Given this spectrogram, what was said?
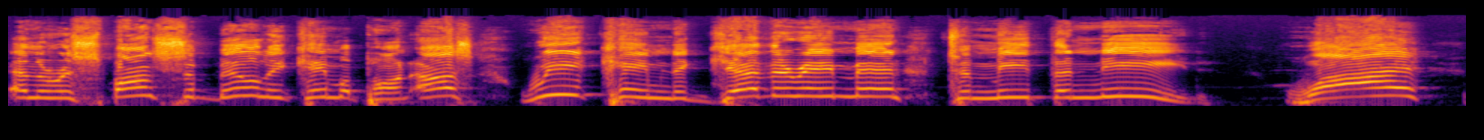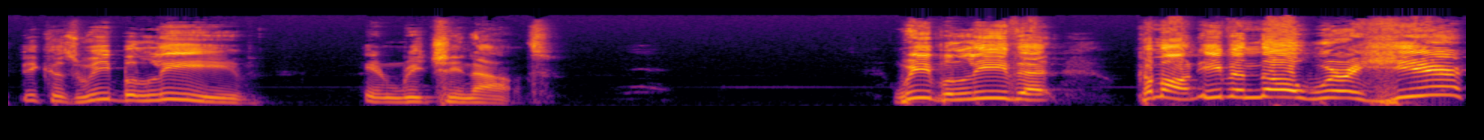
And the responsibility came upon us. We came together, amen, to meet the need. Why? Because we believe in reaching out. We believe that, come on, even though we're here,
